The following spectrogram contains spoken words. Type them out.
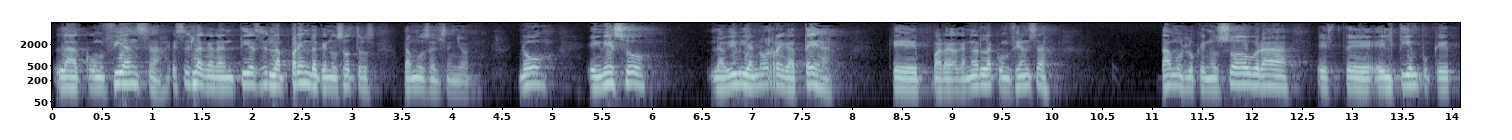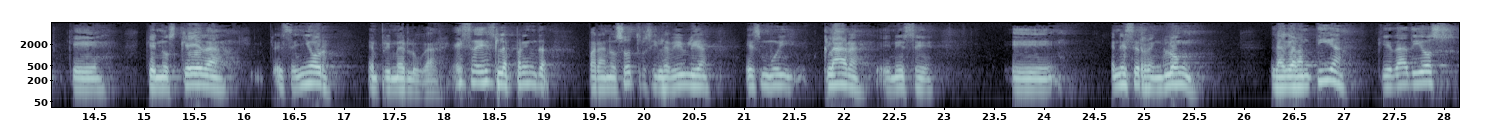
la confianza, esa es la garantía, esa es la prenda que nosotros damos al Señor. No, en eso la Biblia no regatea que para ganar la confianza damos lo que nos sobra, este, el tiempo que, que, nos queda, el Señor en primer lugar. Esa es la prenda para nosotros y la Biblia es muy clara en ese, eh, en ese renglón. La garantía que da Dios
